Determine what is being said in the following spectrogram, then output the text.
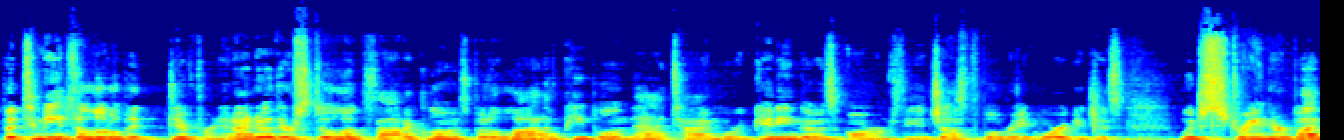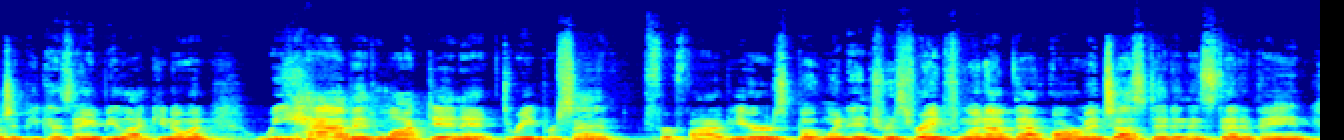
But to me, it's a little bit different. And I know there's still exotic loans, but a lot of people in that time were getting those ARMs, the adjustable rate mortgages, which strain their budget because they'd be like, you know what, we have it locked in at 3% for five years. But when interest rates went up, that ARM adjusted. And instead of paying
